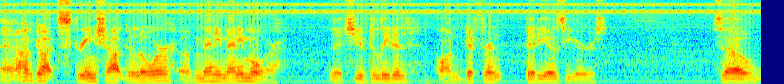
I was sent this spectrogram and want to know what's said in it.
And I've got screenshot galore of many, many more that you've deleted on different videos of yours. So,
